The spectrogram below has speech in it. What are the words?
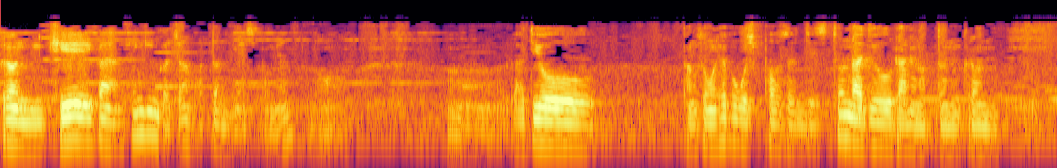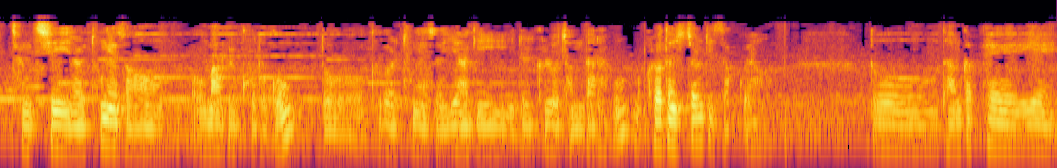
그런 기회가 생긴 거죠. 어떤 의미에서 보면 뭐, 어, 라디오 방송을 해보고 싶어서 이제 스톤 라디오라는 어떤 그런 장치를 통해서 음악을 고르고 또 그걸 통해서 이야기를 글로 전달하고 뭐 그러던 시절도 있었고요. 또 다음 카페에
